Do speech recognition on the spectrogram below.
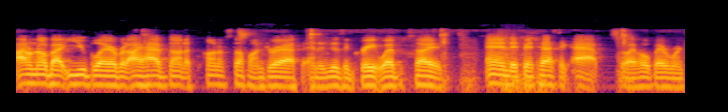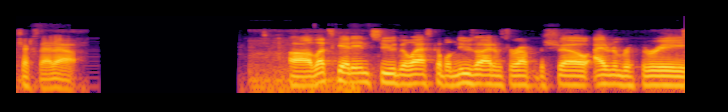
I don't know about you, Blair, but I have done a ton of stuff on draft, and it is a great website and a fantastic app. So I hope everyone checks that out. Uh, let's get into the last couple news items to wrap up the show. Item number three,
